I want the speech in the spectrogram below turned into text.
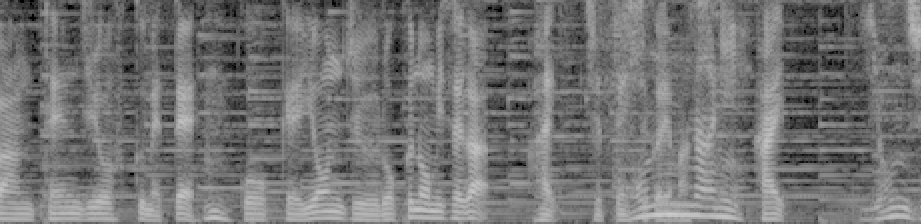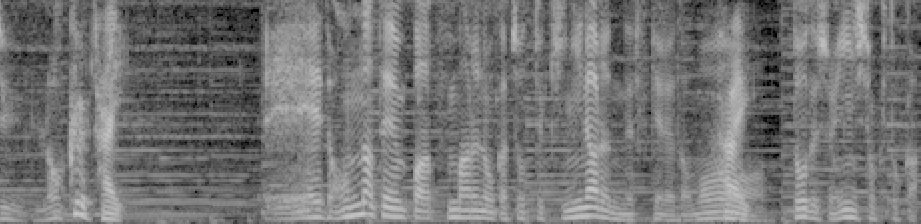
販展示を含めてうん。合計46のお店が、はい、出店してくれます。そんなに？はい、46はい、えー、どんな店舗集まるのかちょっと気になるんですけれども、はい。どうでしょう？飲食とか。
